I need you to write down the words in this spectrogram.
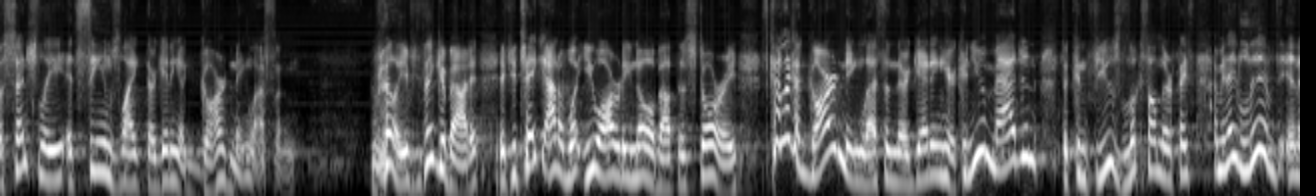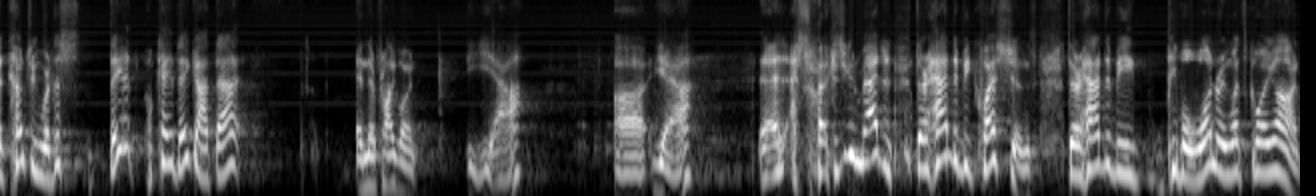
essentially, it seems like they're getting a gardening lesson. Really, if you think about it, if you take out of what you already know about this story, it's kind of like a gardening lesson they're getting here. Can you imagine the confused looks on their face? I mean, they lived in a country where this, they had, okay, they got that. And they're probably going, yeah, uh, yeah. Because you can imagine, there had to be questions. There had to be people wondering what's going on.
